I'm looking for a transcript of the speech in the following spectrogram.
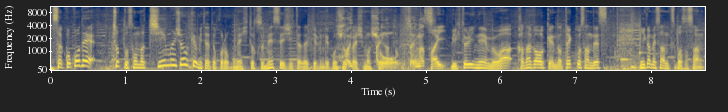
さあここでちょっとそんなチーム状況みたいなところもね一つメッセージ頂いてるんでご紹介しましょう、はい、はい。ビクトリーネームは神奈川県のてっこさんです。三上さん翼さん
